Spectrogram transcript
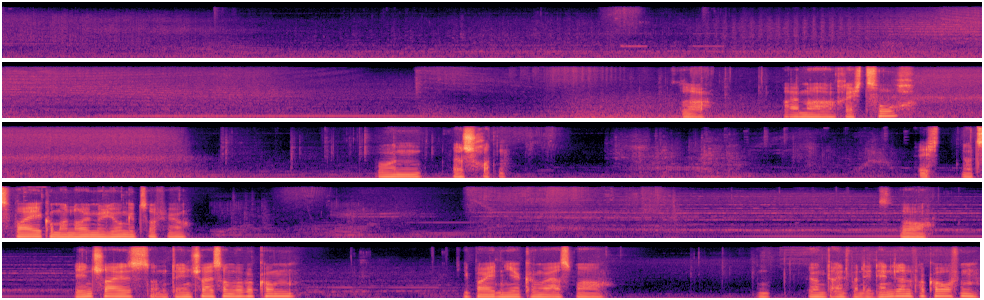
einmal rechts hoch. Und verschrotten. Echt, nur 2,9 Millionen gibt es dafür. So. Den Scheiß und den Scheiß haben wir bekommen. Die beiden hier können wir erstmal irgendeinen von den Händlern verkaufen.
